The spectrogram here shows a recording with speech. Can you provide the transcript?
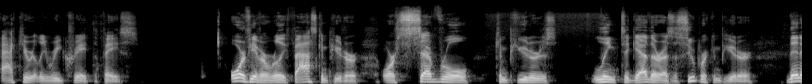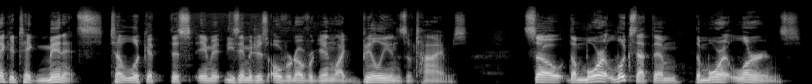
accurately recreate the face. Or if you have a really fast computer or several computers linked together as a supercomputer, then it could take minutes to look at this Im- these images over and over again like billions of times. So the more it looks at them, the more it learns.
